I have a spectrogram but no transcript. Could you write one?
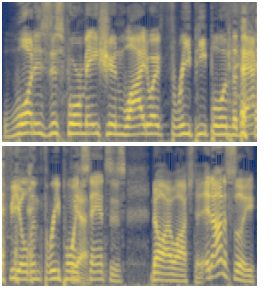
what is this formation? Why do I have three people in the backfield and three point Yeah. stances? No, I watched it, and honestly,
